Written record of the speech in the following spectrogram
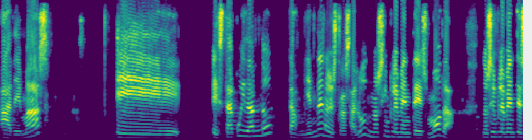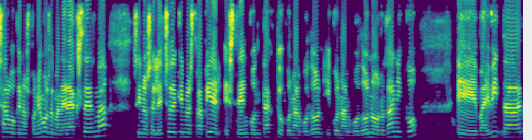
además, eh, está cuidando también de nuestra salud. No simplemente es moda, no simplemente es algo que nos ponemos de manera externa, sino el hecho de que nuestra piel esté en contacto con algodón y con algodón orgánico eh, va a evitar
